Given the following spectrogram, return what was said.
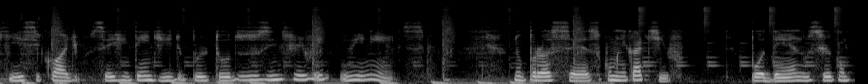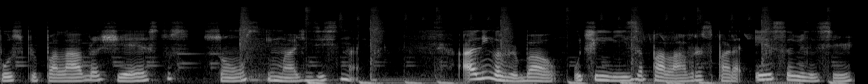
que esse código seja entendido por todos os intervenientes no processo comunicativo, podendo ser composto por palavras, gestos, sons, imagens e sinais. A língua verbal utiliza palavras para estabelecer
